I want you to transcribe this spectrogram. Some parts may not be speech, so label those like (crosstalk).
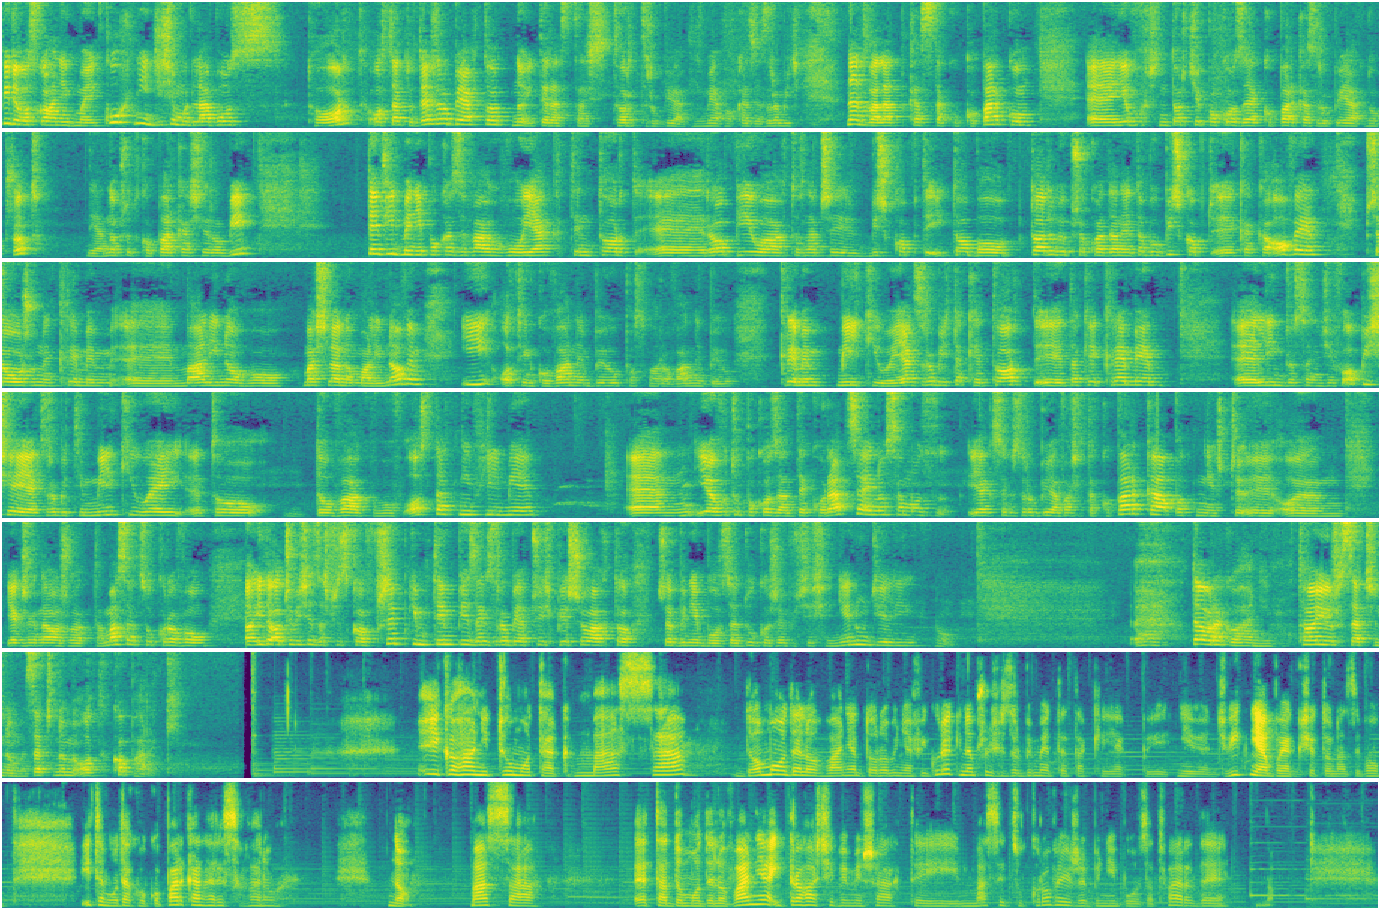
Witam Was kochani w mojej kuchni. Dzisiaj dla Was tort. Ostatnio też robiłam tort, no i teraz też tort zrobiłam. Nie miałam okazji zrobić na dwa latka z taką koparką. E, ja w tym torcie pokażę jak koparka zrobiła naprzód. Jak naprzód koparka się robi. W tym filmie nie pokazywałam wam, jak ten tort e, to znaczy biszkopty i to, bo tort był przekładany, to był biszkopt e, kakaowy, przełożony kremem e, malinowo, maślano-malinowym i otynkowany był, posmarowany był kremem Milky Way. Jak zrobić takie tort, e, takie kremy, e, link dostaniecie w opisie. Jak zrobić ten Milky Way, e, to dowag w ostatnim filmie. Um, ja tu pokazałam dekorację, no samo jak się zrobiła właśnie ta koparka, potem jeszcze y, um, jak że nałożyła ta masa cukrową. No i to oczywiście za wszystko w szybkim tempie, jak zrobiła, przyspieszyła to, żeby nie było za długo, żebyście się nie nudzili. No. Dobra kochani, to już zaczynamy. Zaczynamy od koparki. I kochani, tu mo tak masa do modelowania, do robienia figurek i na przykład zrobimy te takie jakby, nie wiem, dźwignie, albo jak się to nazywa. I temu taką koparkę narysowaną. No, masa e, ta do modelowania i trochę się wymieszała tej masy cukrowej, żeby nie było za twarde. No.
